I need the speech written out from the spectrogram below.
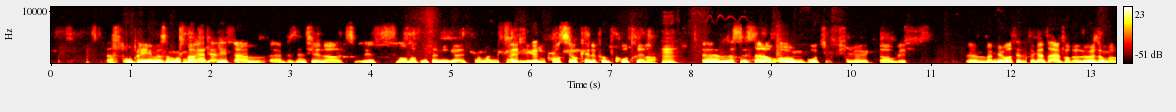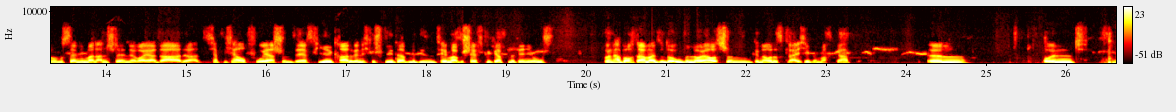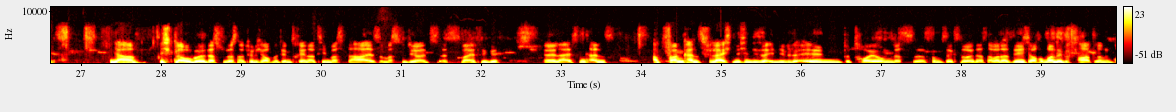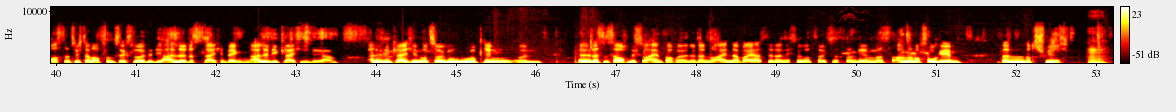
das Problem ist, man muss mal halt erlebt haben, äh, wir sind hier in der, jetzt waren wir dritte Liga, jetzt haben wir eine zweite Liga, du brauchst ja auch keine fünf Co-Trainer. Mhm. Ähm, das ist dann auch irgendwo zu viel, glaube ich. Ähm, bei mir war es jetzt eine ganz einfache Lösung, weil man muss ja niemanden anstellen. Der war ja da, der hat, ich habe mich ja auch vorher schon sehr viel, gerade wenn ich gespielt habe, mit diesem Thema beschäftigt gehabt mit den Jungs und habe auch damals unter Uwe Neuhaus schon genau das Gleiche gemacht gehabt. Ähm, und ja, ich glaube, dass du das natürlich auch mit dem Trainerteam, was da ist und was du dir als, als Zweitlige äh, leisten kannst, abfangen kannst. Vielleicht nicht in dieser individuellen Betreuung, dass äh, fünf, sechs Leute hast, aber da sehe ich auch immer eine Gefahr drin. Du brauchst natürlich dann auch fünf, sechs Leute, die alle das Gleiche denken, alle die gleiche Idee haben, alle die gleiche Überzeugung rüberbringen und äh, das ist auch nicht so einfach, weil wenn du dann nur einen dabei hast, der dann nicht so überzeugt ist von dem, was andere vorgeben, dann wird es schwierig. Mhm.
